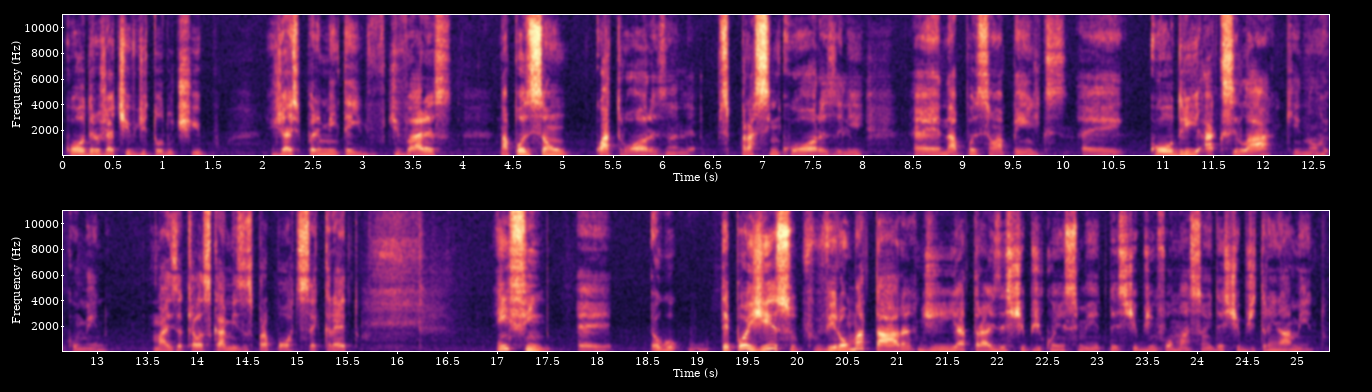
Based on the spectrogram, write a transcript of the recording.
Codra eu já tive de todo tipo. Já experimentei de várias. Na posição 4 horas, né, para 5 horas ali é, na posição apêndice, é, coldre axilar, que não recomendo, mas aquelas camisas para porte secreto. Enfim, é, eu, depois disso, virou uma tara de ir atrás desse tipo de conhecimento, desse tipo de informação e desse tipo de treinamento.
